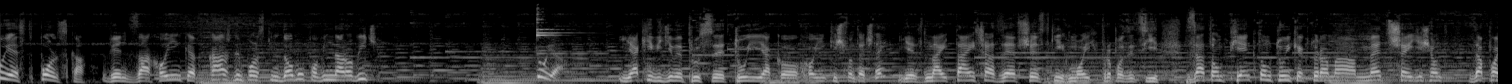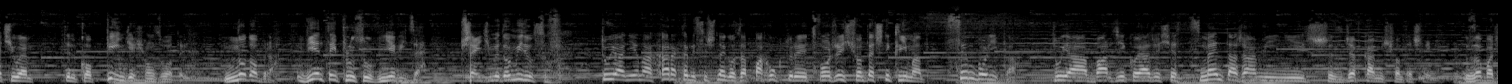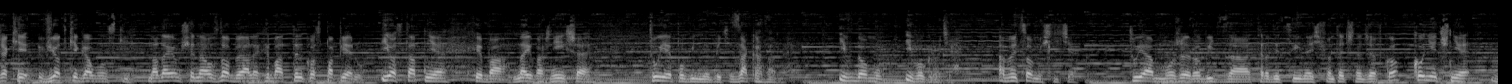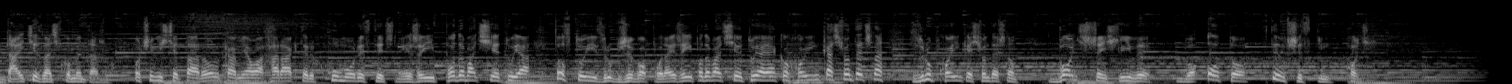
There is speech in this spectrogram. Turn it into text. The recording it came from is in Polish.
Tu jest Polska, więc za choinkę w każdym polskim domu powinna robić tuja. Jakie widzimy plusy tui jako choinki świątecznej? Jest najtańsza ze wszystkich moich propozycji. Za tą piękną tujkę, która ma 1,60 m zapłaciłem tylko 50 zł. No dobra, więcej plusów nie widzę. Przejdźmy do minusów. Tuja nie ma charakterystycznego zapachu, który tworzy świąteczny klimat. Symbolika. Tuja bardziej kojarzy się z cmentarzami niż z drzewkami świątecznymi. Zobacz jakie wiotkie gałązki. Nadają się na ozdoby, ale chyba tylko z papieru. I ostatnie, chyba najważniejsze, tuje powinny być zakazane. I w domu, i w ogrodzie. A wy co myślicie? Tuja może robić za tradycyjne świąteczne drzewko? Koniecznie dajcie znać w komentarzu. Oczywiście ta rolka miała charakter humorystyczny. Jeżeli podoba Ci się tuja, to stój zrób żywopłot. A jeżeli podoba Ci się tuja jako choinka świąteczna, zrób choinkę świąteczną. Bądź szczęśliwy, bo o to w tym wszystkim chodzi.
